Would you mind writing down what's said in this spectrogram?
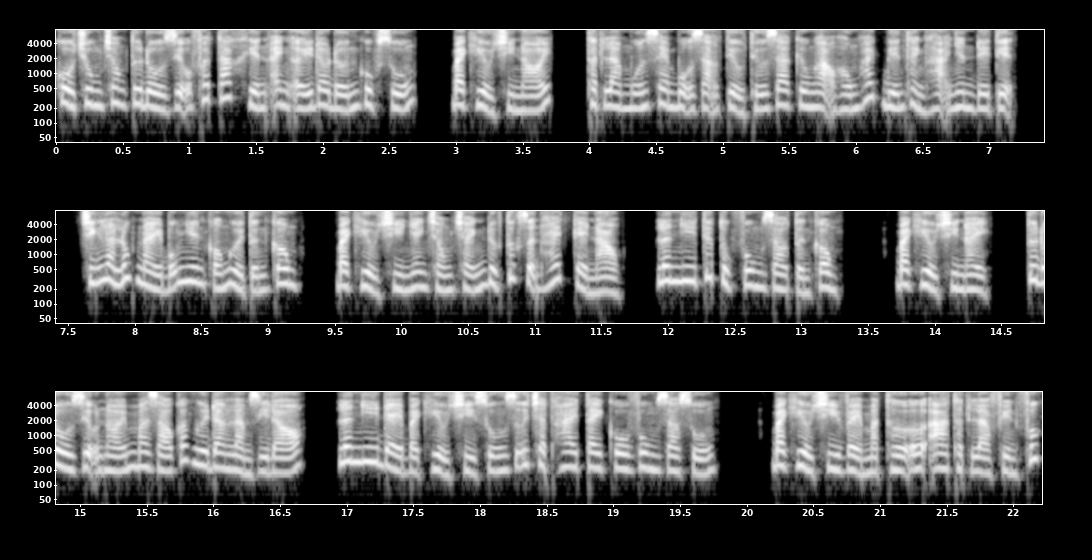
Cổ trùng trong Tư Đồ Diệu phát tác khiến anh ấy đau đớn gục xuống, Bạch Hiểu Trì nói, "Thật là muốn xem bộ dạng tiểu thiếu gia kiêu ngạo hống hách biến thành hạ nhân đê tiện." Chính là lúc này bỗng nhiên có người tấn công, Bạch Hiểu Trì nhanh chóng tránh được tức giận hét kẻ nào, Lân Nhi tiếp tục vung dao tấn công. Bạch Hiểu Trì này, Tư Đồ Diệu nói ma giáo các ngươi đang làm gì đó, Lân Nhi đè Bạch Hiểu Trì xuống giữ chặt hai tay cô vung dao xuống. Bạch Hiểu Trì vẻ mặt thờ ơ a à thật là phiền phức,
